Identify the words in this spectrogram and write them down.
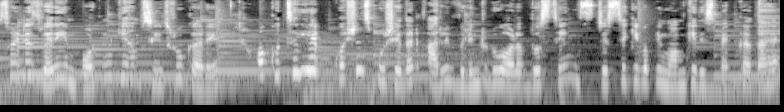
So it is very important कि हम सी थ्रू करें और खुद से ये क्वेश्चन पूछे that are we willing to do all of those things जिससे कि वो अपनी मॉम की रिस्पेक्ट करता है?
